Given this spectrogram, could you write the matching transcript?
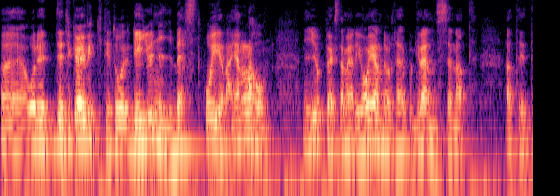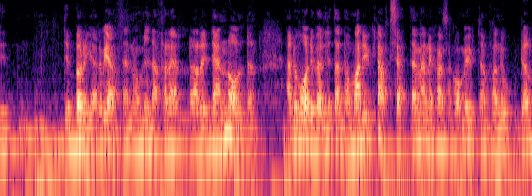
Eh, och det, det tycker jag är viktigt och det är ju ni bäst på er generation. Ni är uppväxta med det. Jag är ändå här på gränsen att, att det, det, det började vi egentligen och mina föräldrar i den åldern. Ja, då var det väldigt, de hade ju knappt sett en människa som kom utanför Norden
